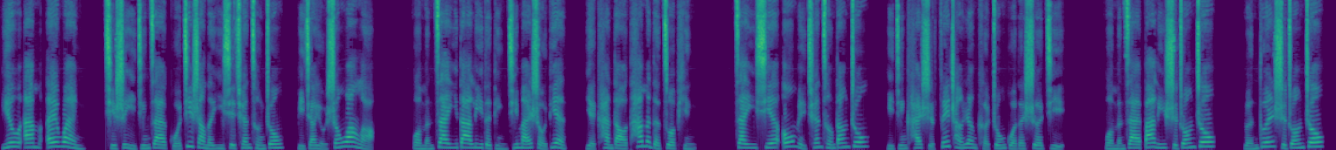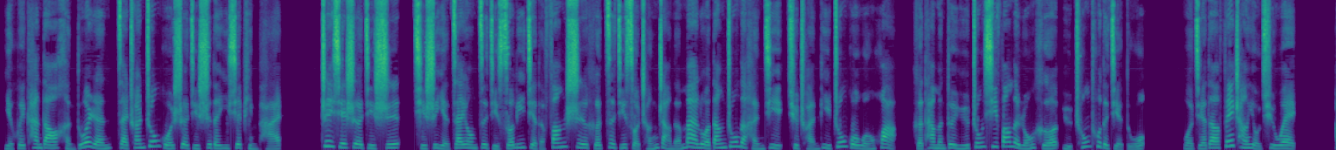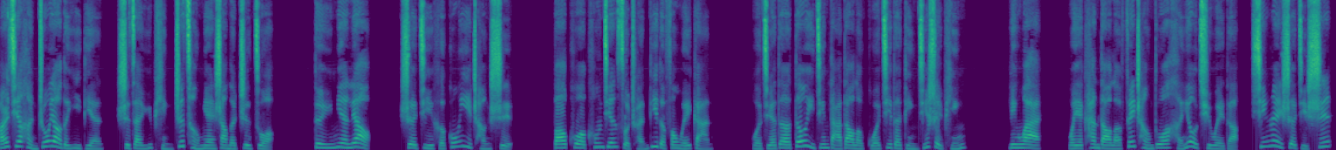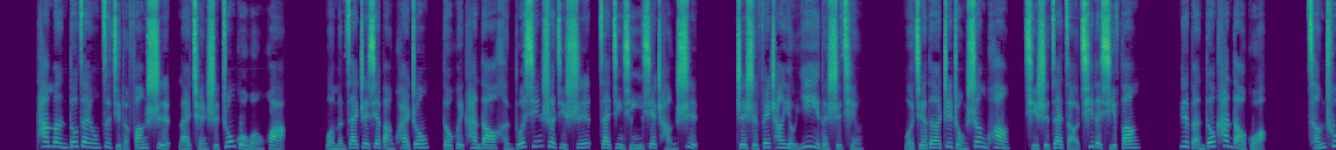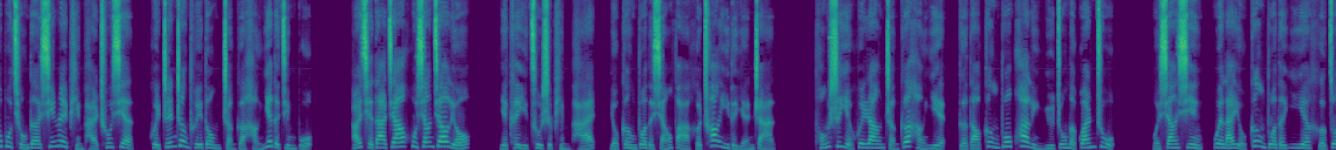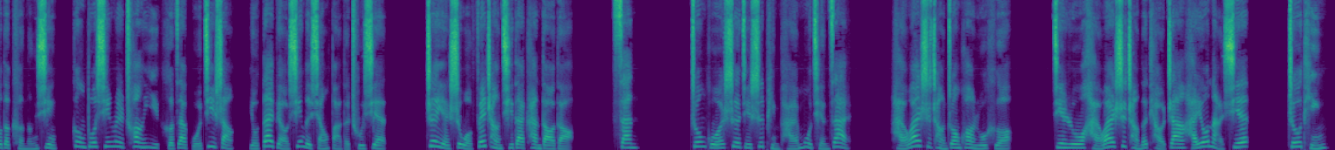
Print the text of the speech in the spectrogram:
UMA ONE，其实已经在国际上的一些圈层中比较有声望了。我们在意大利的顶级买手店也看到他们的作品，在一些欧美圈层当中。已经开始非常认可中国的设计。我们在巴黎时装周、伦敦时装周也会看到很多人在穿中国设计师的一些品牌。这些设计师其实也在用自己所理解的方式和自己所成长的脉络当中的痕迹去传递中国文化和他们对于中西方的融合与冲突的解读。我觉得非常有趣味，而且很重要的一点是在于品质层面上的制作，对于面料设计和工艺尝试，包括空间所传递的氛围感，我觉得都已经达到了国际的顶级水平。另外，我也看到了非常多很有趣味的新锐设计师。他们都在用自己的方式来诠释中国文化。我们在这些板块中都会看到很多新设计师在进行一些尝试，这是非常有意义的事情。我觉得这种盛况，其实在早期的西方、日本都看到过，层出不穷的新锐品牌出现，会真正推动整个行业的进步。而且大家互相交流，也可以促使品牌有更多的想法和创意的延展。同时也会让整个行业得到更多跨领域中的关注。我相信未来有更多的异业合作的可能性，更多新锐创意和在国际上有代表性的想法的出现，这也是我非常期待看到的。三，中国设计师品牌目前在海外市场状况如何？进入海外市场的挑战还有哪些？周婷，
